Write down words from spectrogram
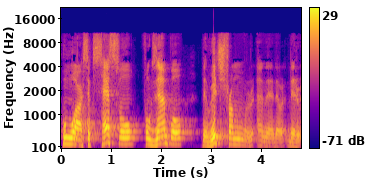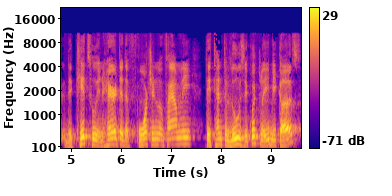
who are successful, for example, the rich from uh, the, the, the, kids who inherited the fortune of the family, they tend to lose it quickly because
